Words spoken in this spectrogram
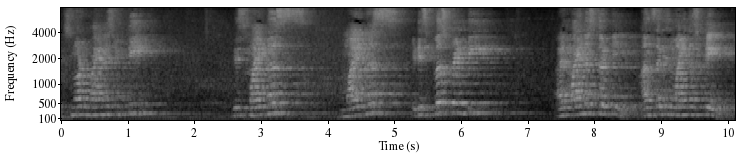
It's not minus 50 this minus minus it is plus 20 and minus 30 answer is minus 10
